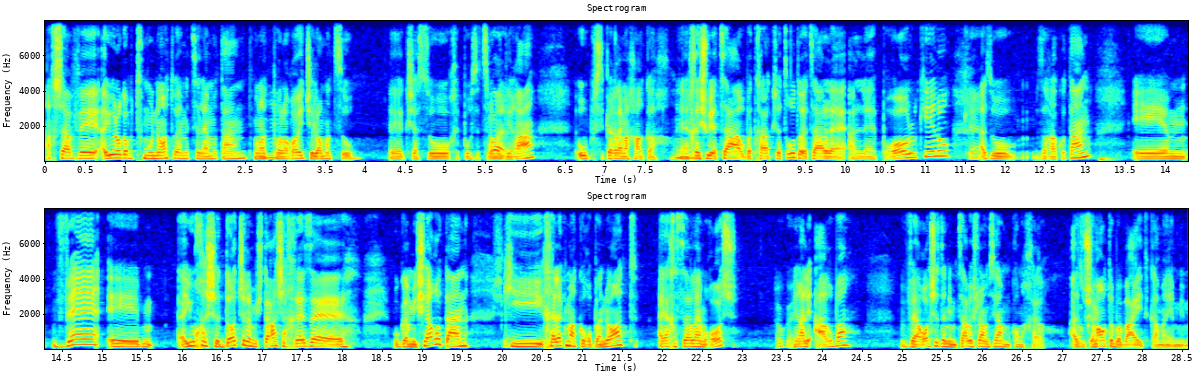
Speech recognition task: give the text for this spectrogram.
עכשיו, אה, היו לו גם תמונות, הוא היה מצלם אותן, תמונות פולרויד שלא מצאו, אה, כשעשו חיפוש אצלו וואלה. בדירה. הוא סיפר להם אחר כך, אה, אחרי שהוא יצא, הוא בהתחלה כשעצרו אותו, יצא על, על parole כאילו, כן. אז הוא זרק אותן. והיו חשדות של המשטרה שאחרי זה הוא גם אישר אותן, כי חלק מהקורבנות היה חסר להם ראש, אוקיי. נראה לי ארבע, והראש הזה נמצא בשלב מסוים במקום אחר. אז הוא אוקיי. שמע אותו בבית כמה ימים,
